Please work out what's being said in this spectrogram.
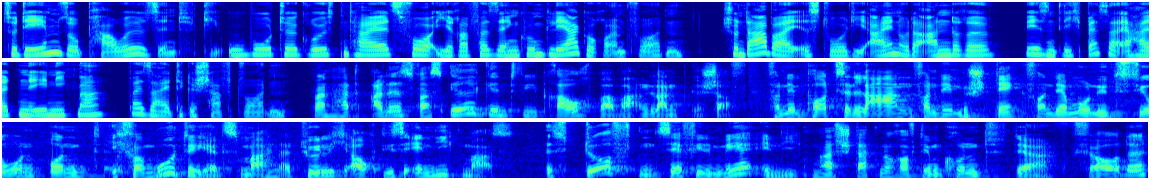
Zudem, so Paul, sind die U-Boote größtenteils vor ihrer Versenkung leergeräumt worden. Schon dabei ist wohl die ein oder andere wesentlich besser erhaltene Enigma beiseite geschafft worden. Man hat alles, was irgendwie brauchbar war, an Land geschafft. Von dem Porzellan, von dem Besteck, von der Munition und ich vermute jetzt mal natürlich auch diese Enigmas. Es dürften sehr viel mehr Enigmas statt noch auf dem Grund der Förde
